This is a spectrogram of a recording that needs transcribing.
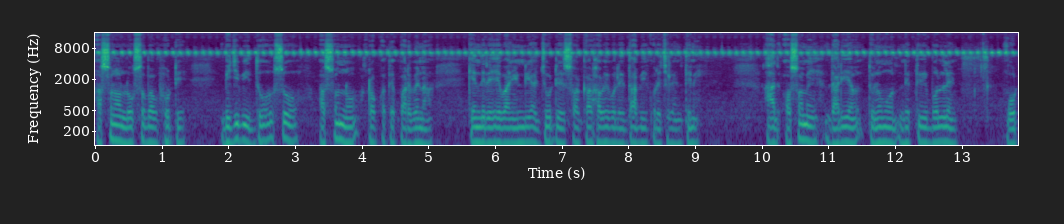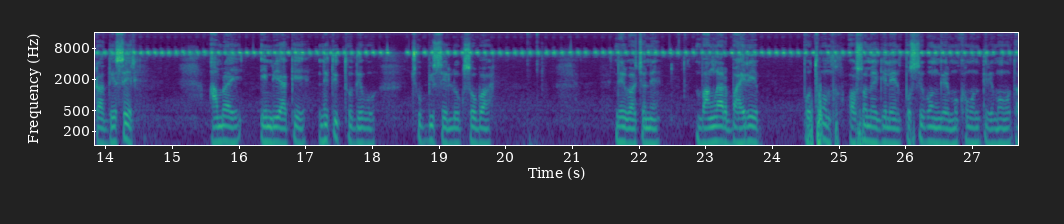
আসন্ন লোকসভা ভোটে বিজেপি দুশো আসন্ন টপাতে পারবে না, কেন্দ্রে এবার ইন্ডিয়া জোটে সরকার হবে বলে দাবি করেছিলেন তিনি। আজ অসমে দাঁড়িয়ে তৃণমূল নেত্রী বললেন, গোটা দেশের আমরাই ইন্ডিয়াকে নেতৃত্ব দেব চব্বিশে লোকসভা নির্বাচনে। বাংলার বাইরে প্রথম অসমে গেলেন পশ্চিমবঙ্গের মুখ্যমন্ত্রী মমতা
